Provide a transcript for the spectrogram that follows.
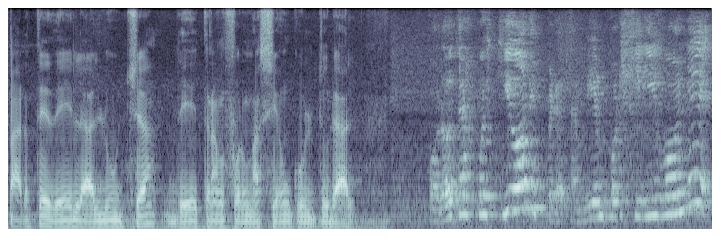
parte de la lucha de transformación cultural. Por otras cuestiones, pero también por Giribone,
